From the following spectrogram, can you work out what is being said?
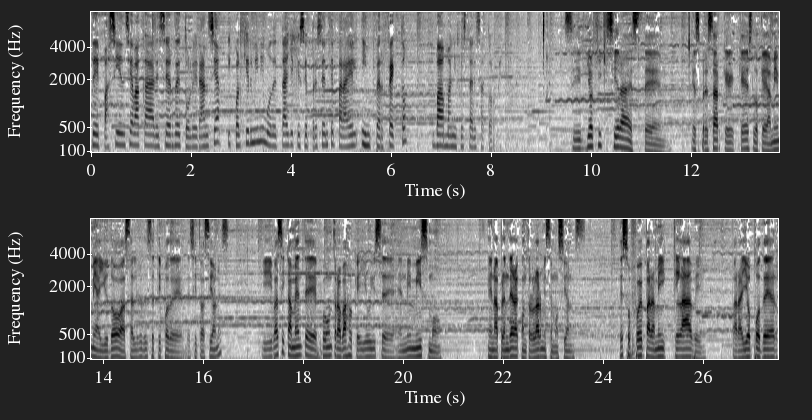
de paciencia, va a carecer de tolerancia y cualquier mínimo detalle que se presente para él imperfecto va a manifestar esa tormenta. Sí, yo aquí quisiera este expresar qué es lo que a mí me ayudó a salir de este tipo de, de situaciones y básicamente fue un trabajo que yo hice en mí mismo en aprender a controlar mis emociones. Eso fue para mí clave para yo poder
